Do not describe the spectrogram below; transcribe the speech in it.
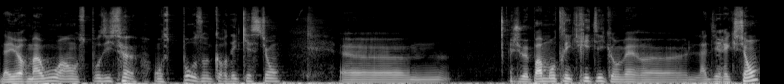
D'ailleurs, Maou, hein, on, se pose encore des questions. Euh, je ne vais pas montrer critique envers euh, la direction.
